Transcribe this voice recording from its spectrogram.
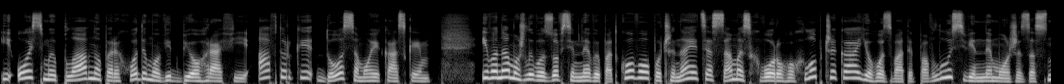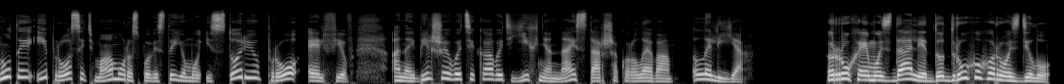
І ось ми плавно переходимо від біографії авторки до самої казки. І вона, можливо, зовсім не випадково починається саме з хворого хлопчика, його звати Павлусь, він не може заснути і просить маму розповісти йому історію про ельфів. А найбільше його цікавить їхня найстарша королева Лелія. Рухаємось далі до другого розділу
